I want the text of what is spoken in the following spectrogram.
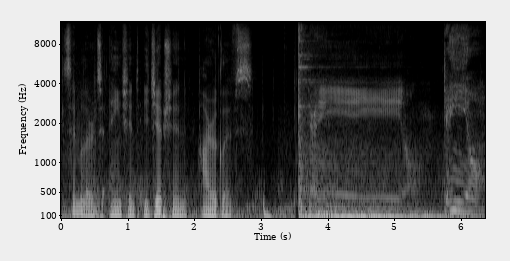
similar to ancient Egyptian hieroglyphs. Damn. Damn.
